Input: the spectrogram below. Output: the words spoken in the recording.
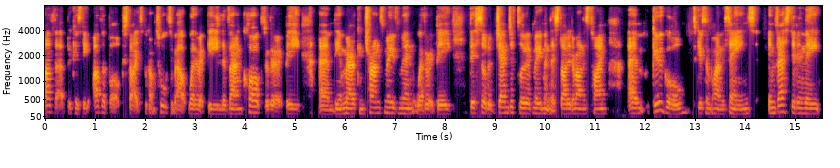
other because the other box started to become talked about, whether it be Laverne Cox, whether it be um, the American trans movement, whether it be this sort of gender fluid movement that started around this time. Um, Google, to give some behind the scenes, invested in the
